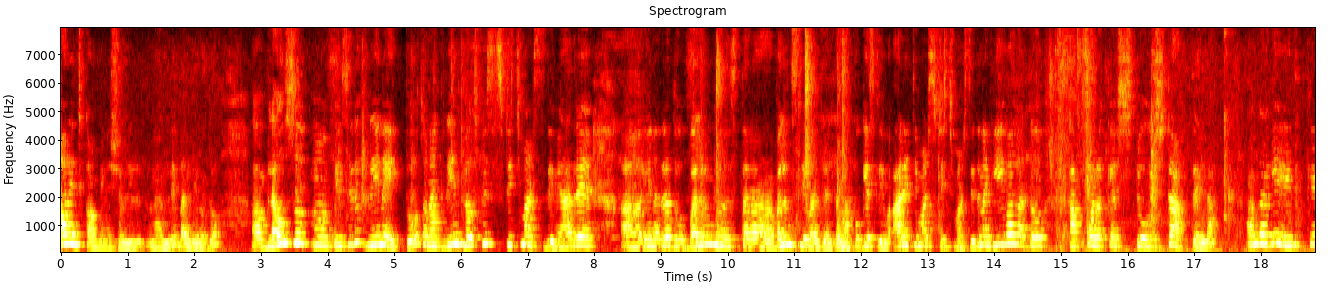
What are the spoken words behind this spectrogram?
ಆರೆಂಜ್ ಕಾಂಬಿನೇಷನ್ನಲ್ಲಿ ಬಂದಿರೋದು. ಬ್ಲೌಸ್ ಪೀಸ್ ಇದು ಗ್ರೀನೇ ಇತ್ತು. ಸೊ ನಾನು ಗ್ರೀನ್ ಬ್ಲೌಸ್ ಪೀಸ್ ಸ್ಟಿಚ್ ಮಾಡಿಸಿದ್ದೀನಿ. ಆದರೆ ಏನಂದರೆ ಅದು ಬಲೂನ್ ಥರ ಬಲೂನ್ ಸ್ಲೀವ್ ಅಂತ ಹೇಳ್ತಾರಲ್ಲ, ಪುಗ್ಗೆ ಸ್ಲೀವ್ ಆ ರೀತಿ ಮಾಡಿ ಸ್ಟಿಚ್ ಮಾಡಿಸಿದ್ದು ನನಗೆ ಇವಾಗ ಅದು ಹಾಕ್ಕೊಳ್ಳೋಕ್ಕೆ ಅಷ್ಟು ಇಷ್ಟ ಇಲ್ಲ. ಹಂಗಾಗಿ ಇದಕ್ಕೆ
